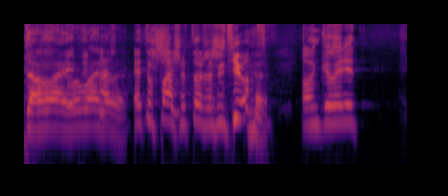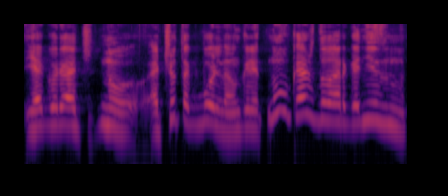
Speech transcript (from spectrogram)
Давай, вываливай. Эту Пашу тоже ждет. Он говорит, я говорю, а, ну, а что так больно? Он говорит, ну, у каждого организм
